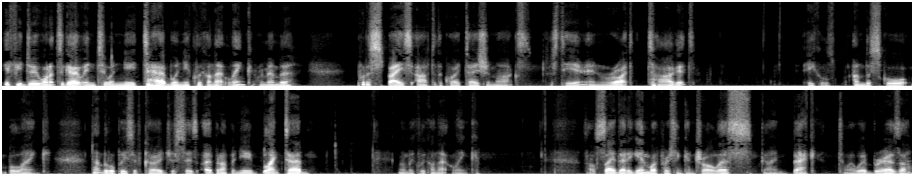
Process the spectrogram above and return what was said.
If you do want it to go into a new tab when you click on that link, remember put a space after the quotation marks just here and write target equals underscore blank. That little piece of code just says open up a new blank tab when we click on that link. So I'll save that again by pressing Control S, going back to my web browser,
